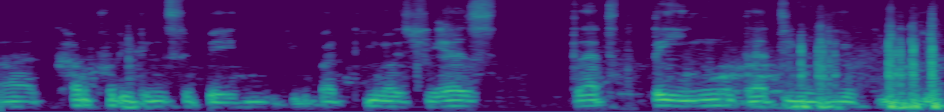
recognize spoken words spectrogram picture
I can't put it in Spain, but you know she has that thing that you you you, you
